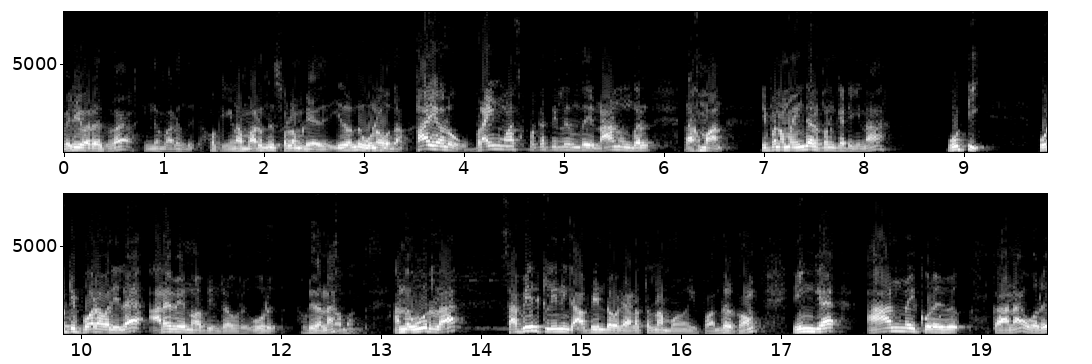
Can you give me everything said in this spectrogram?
வெளியே வர்றதுக்கு தான் இந்த மருந்து ஓகேங்களா? மருந்து சொல்ல முடியாது. இது வந்து உணவு தான். ஹாய் ஹலோ பிரைன் மாஸ்க் பக்கத்திலிருந்து நான் உங்கள் ரஹ்மான். இப்போ நம்ம எங்கே இருக்கோம்னு கேட்டிங்கன்னா ஊட்டி. ஊட்டி போகிற வழியில் அரவேணு அப்படின்ற ஒரு ஊர். அப்படி தானே. அந்த ஊரில் சபீர் கிளினிக் அப்படின்ற ஒரு இடத்துல நம்ம இப்போ வந்திருக்கோம். இங்கே ஆண்மை குறைவுக்கான ஒரு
